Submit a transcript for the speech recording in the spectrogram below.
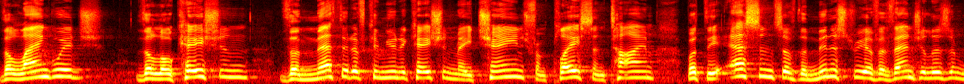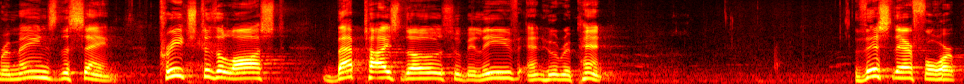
The language, the location, the method of communication may change from place and time, but the essence of the ministry of evangelism remains the same. Preach to the lost, baptize those who believe and who repent. This therefore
